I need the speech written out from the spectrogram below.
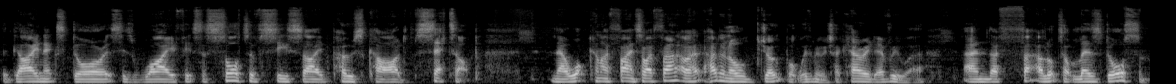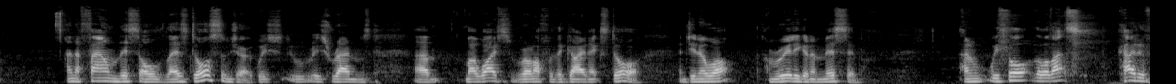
the guy next door, it's his wife, it's a sort of seaside postcard setup now, what can I find? So I found I had an old joke book with me, which I carried everywhere, and I, fa- I looked up Les Dawson, and I found this old Les Dawson joke, which which runs. Um, my wife's run off with the guy next door, and do you know what? I'm really going to miss him. And we thought, well, that's kind of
